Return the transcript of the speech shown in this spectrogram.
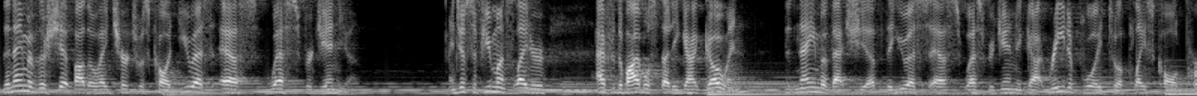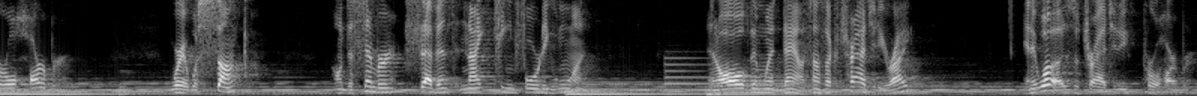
The name of their ship, by the way, church, was called USS West Virginia. And just a few months later, after the Bible study got going, the name of that ship, the USS West Virginia, got redeployed to a place called Pearl Harbor, where it was sunk on December 7th, 1941. And all of them went down. Sounds like a tragedy, right? And it was a tragedy, Pearl Harbor.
